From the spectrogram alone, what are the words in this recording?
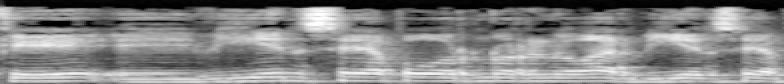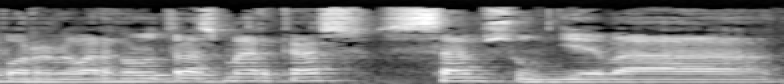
que eh, bien sea por no renovar, bien sea por renovar con otras marcas, Samsung lleva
